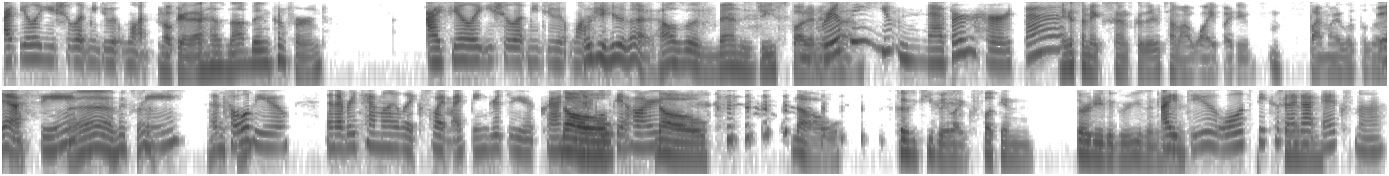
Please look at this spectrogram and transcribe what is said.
I feel like you should let me do it once. Okay, that has not been confirmed. I feel like you should let me do it once. Where'd you hear that? How's a man's G spot in Really? ass? You've never heard that? I guess that makes sense because every time I wipe, I do bite my lip a little. yeah, bit. see? Yeah, it makes sense. See? That I told sense. you. And every time I like swipe my finger through your crack, No, nipples get hard. No, no, because you keep it like fucking thirty degrees in here. I do. Well, it's because I got 10. eczema.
